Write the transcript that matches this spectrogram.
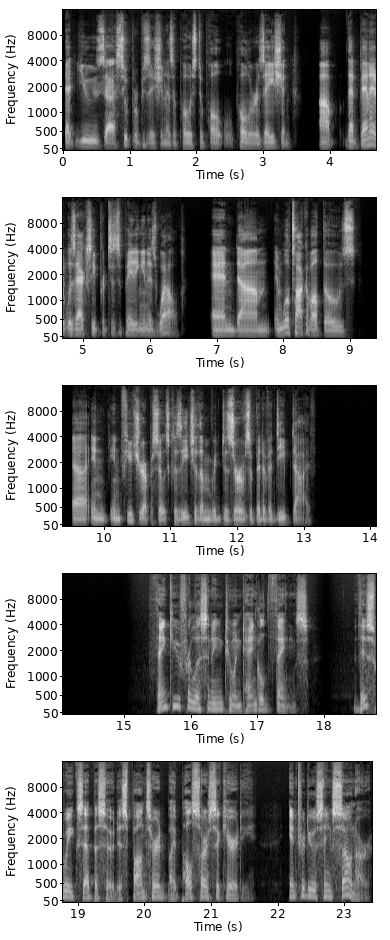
that use uh, superposition as opposed to pol- polarization uh, that Bennett was actually participating in as well. And um, and we'll talk about those uh, in in future episodes because each of them deserves a bit of a deep dive. Thank you for listening to Entangled Things. This week's episode is sponsored by Pulsar Security, introducing Sonar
